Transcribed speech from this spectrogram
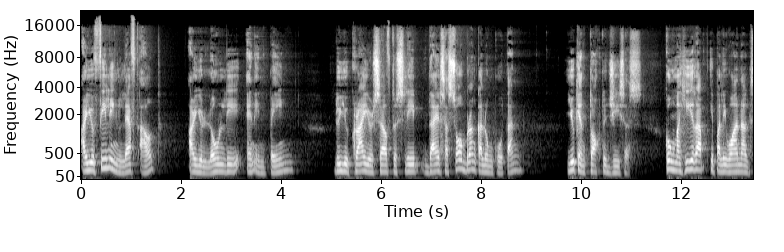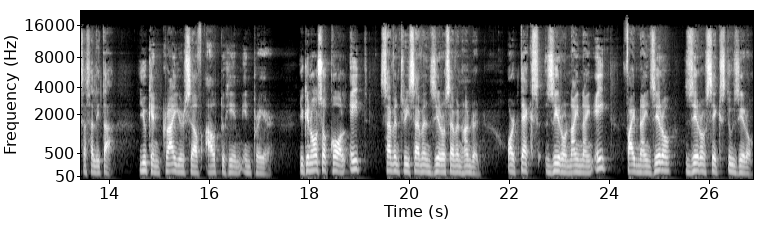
are you feeling left out? Are you lonely and in pain? Do you cry yourself to sleep dahil sa sobrang kalungkutan? You can talk to Jesus. Kung mahirap ipaliwanag sa salita, you can cry yourself out to Him in prayer. You can also call 8737-0700 or text 0998-590-0620.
